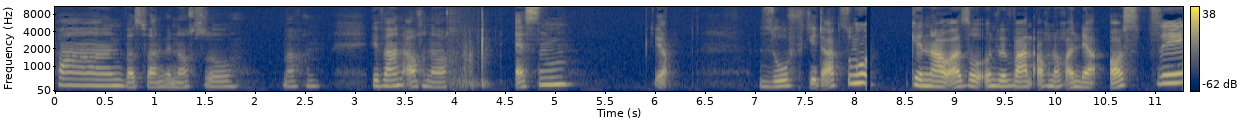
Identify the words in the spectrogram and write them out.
Fahren. Was waren wir noch so machen? Wir waren auch noch essen. So viel dazu. Genau, also und wir waren auch noch an der Ostsee.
